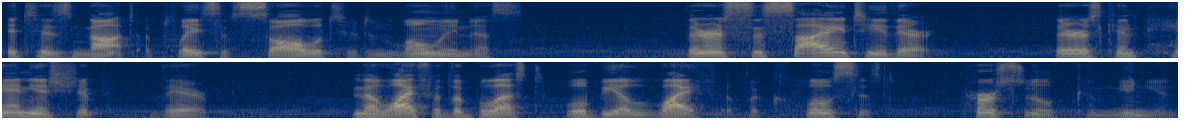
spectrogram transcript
It is not a place of solitude and loneliness. There is society there, there is companionship there. And the life of the blessed will be a life of the closest personal communion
